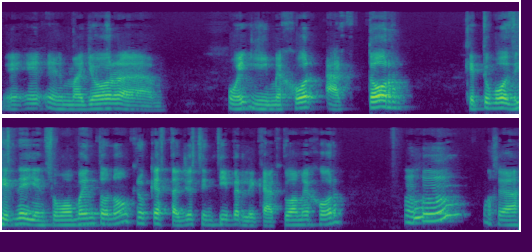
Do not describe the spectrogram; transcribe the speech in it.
eh, eh, el mayor ah, y mejor actor que tuvo Disney en su momento, ¿no? Creo que hasta Justin Timberlake actúa mejor. O sea,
